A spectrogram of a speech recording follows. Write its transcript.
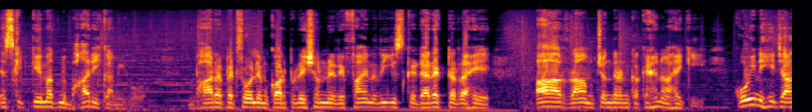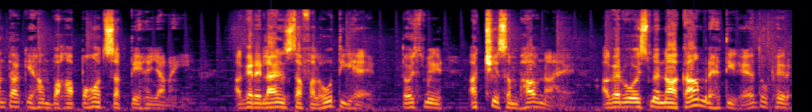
इसकी कीमत में भारी कमी हो। भारत पेट्रोलियम कॉरपोरेशन में रिफाइनरीज के डायरेक्टर रहे आर रामचंद्रन का कहना है कि कोई नहीं जानता कि हम वहाँ पहुँच सकते हैं या नहीं। अगर रिलायंस सफल होती है तो इसमें अच्छी संभावना है। अगर वो इसमें नाकाम रहती है तो फिर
